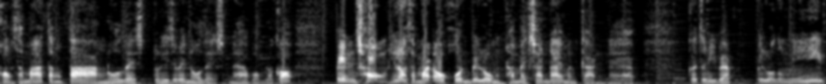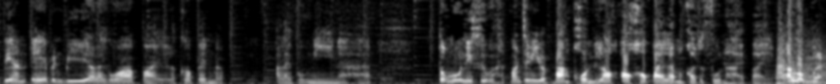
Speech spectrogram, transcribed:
ความสามารถต่างๆ knowledge ตัวนี้จะเป็น knowledge นะครับผม แล้วก็ เป็นช่องที่เราสามารถเอาคนไปลงทำแอคชั่นได้เหมือนกันนะครับ ก็จะมีแบบไปลงตรงนี้เปลี่ยน A เป็น B อะไรก็ว่าไป แล้วก็เป็นแบบอะไรพวกนี้นะฮะตรงพวกนี้คือมันจะมีแบบบางคนที่เราเอาเข้าไปแล้วมันเขาจะสูญหายไป อารมณ์เหมือน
